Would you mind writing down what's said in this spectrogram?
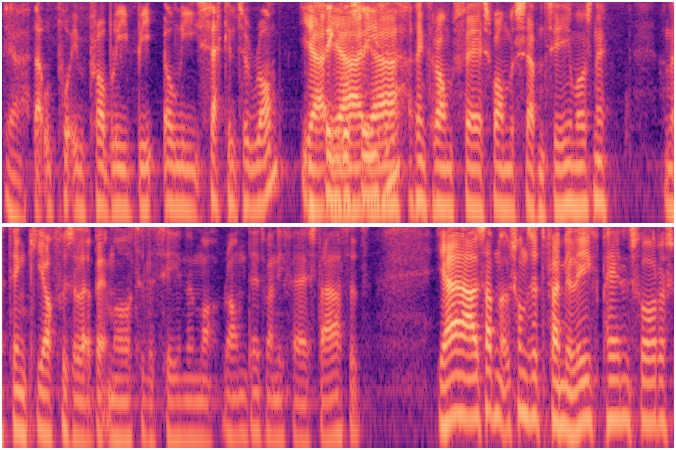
Yeah. that would put him probably be only second to Rom in Yeah, single yeah, seasons. yeah. I think Rom's first one was 17, wasn't it? and I think he offers a little bit more to the team than what Rom did when he first started. Yeah, I was having Sun's at the Premier League appearance for us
